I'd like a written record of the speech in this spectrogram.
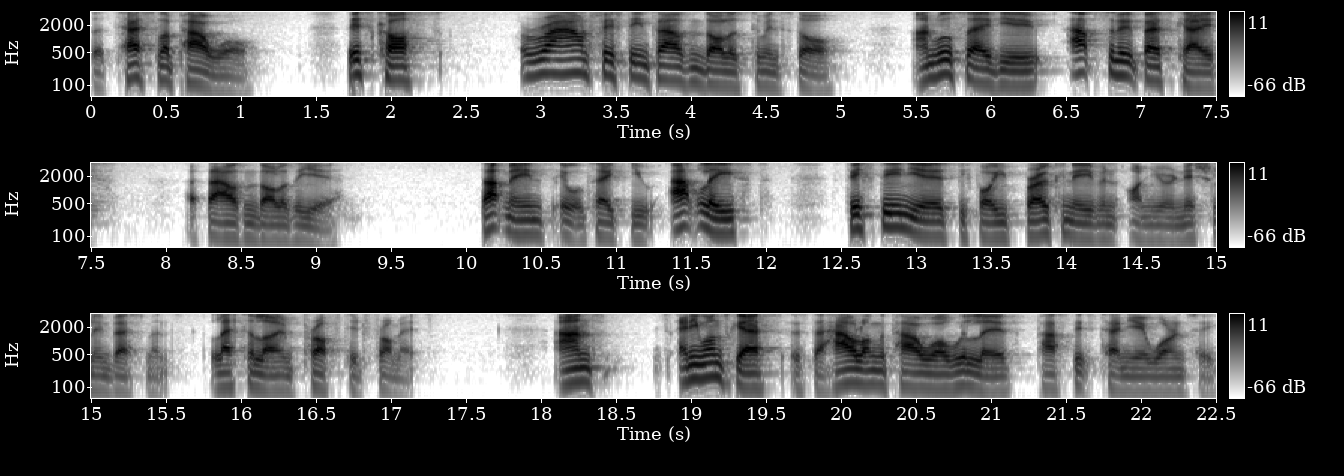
the Tesla Powerwall. This costs around $15,000 to install and will save you, absolute best case, $1,000 a year. That means it will take you at least 15 years before you've broken even on your initial investment, let alone profited from it. And it's anyone's guess as to how long the Powerwall will live past its 10-year warranty.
